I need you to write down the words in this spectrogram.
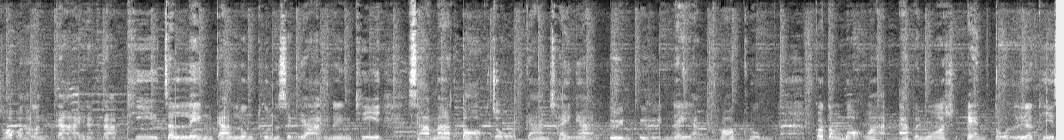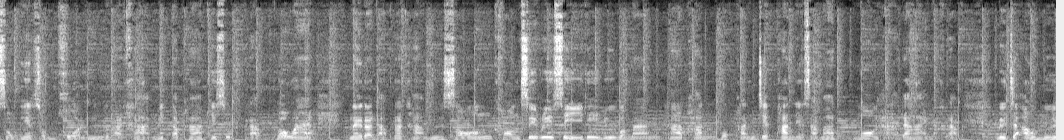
ชอบออกกำลังกายนะครับ ที่จะเล็งการลงทุนสักอย่างหนึ่งที่สามารถตอบโจทย์การใช้งานอื่น ๆ ได้อย่างครอบคลุม ก็ต้องบอกว่า Apple Watch เป็นตัวเลือกที่สมเหตุสมผล ราคามิตรภาพที่สุดครับ เพราะว่าในระดับราคามือ 2 ของซีรีส์4ที่อยู่ประมาณ 5,000 6,000 7,000เนี่ยสามารถมองหาได้นะครับ หรือจะเอามือ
